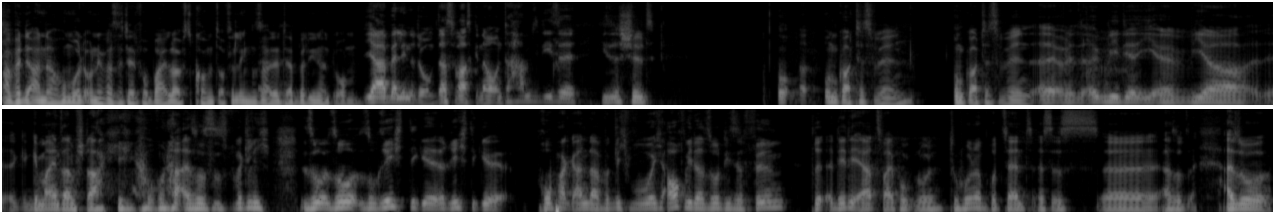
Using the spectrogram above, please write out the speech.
Aber wenn du an der Humboldt-Universität vorbeiläufst, kommt auf der linken Seite der Berliner Dom. Ja, Berliner Dom, das war's genau. Und da haben sie diese, dieses Schild, oh, äh, um Gottes Willen, um Gottes Willen, äh, irgendwie die, äh, wir äh, gemeinsam stark gegen Corona. Also es ist wirklich so, so, so richtige, richtige Propaganda, wirklich, wo ich auch wieder so diese Film Dr- DDR 2.0 zu 100 Prozent. Es ist, äh, also, also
